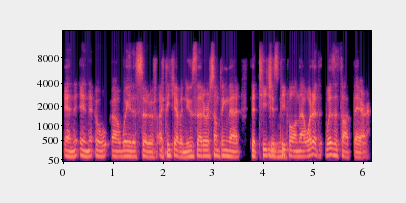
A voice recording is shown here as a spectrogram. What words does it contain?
and in a, a, way to sort of I think you have a newsletter or something that that teaches mm-hmm. people on that. What are the, what is the thought there?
